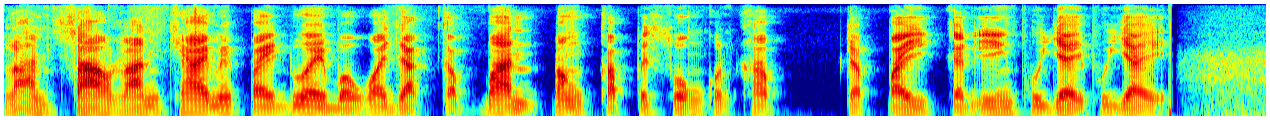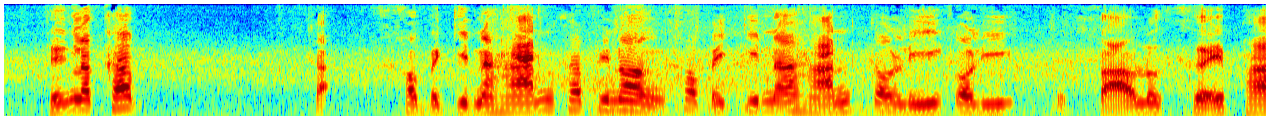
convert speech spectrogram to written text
หลานสาวหลานชายไม่ไปด้วย บอกว่าอยากกลับบ้านต้องกลับไปส่งก่อนครับ จะไปกันเองผู้ใหญ่ผู้ใหญ่ ถึงแล้วครับ เข้าไปกินอาหารครับพี่น้องเข้าไปกินอาหารเกาหลีเกาหลีสาวลูกเขยพา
